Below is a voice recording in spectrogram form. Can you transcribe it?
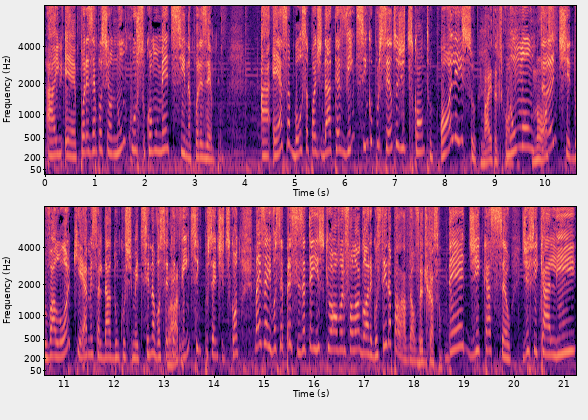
aí, é, por exemplo, assim, ó, num curso como medicina, por exemplo. A, essa bolsa pode dar até 25% de desconto. Olha isso. Baita desconto. Num montante do valor que é a mensalidade de um curso de medicina, você Claro. ter 25% de desconto. Mas aí você precisa ter isso que o Álvaro falou agora. Gostei da palavra, Álvaro Dedicação. dedicação de ficar ali.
